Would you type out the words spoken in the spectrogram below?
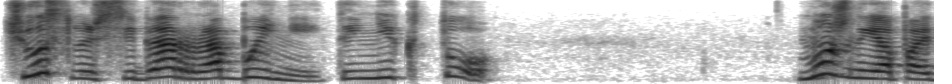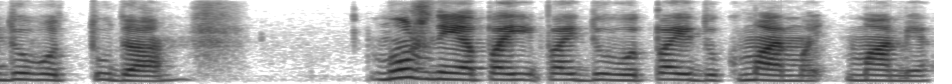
Чувствуешь себя рабыней, ты никто. Можно я пойду вот туда? Можно я пойду, вот пойду к маме, маме?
